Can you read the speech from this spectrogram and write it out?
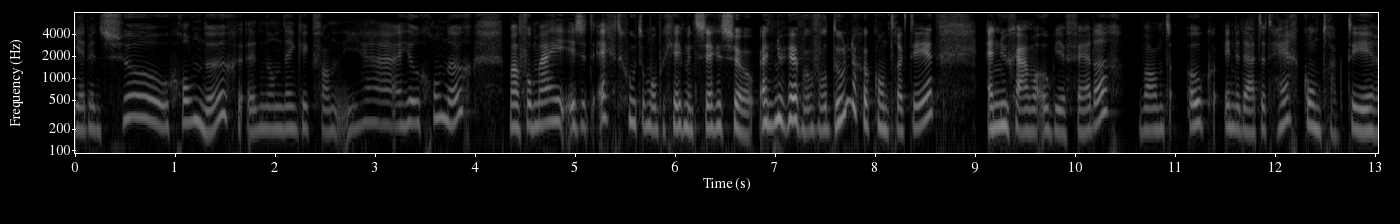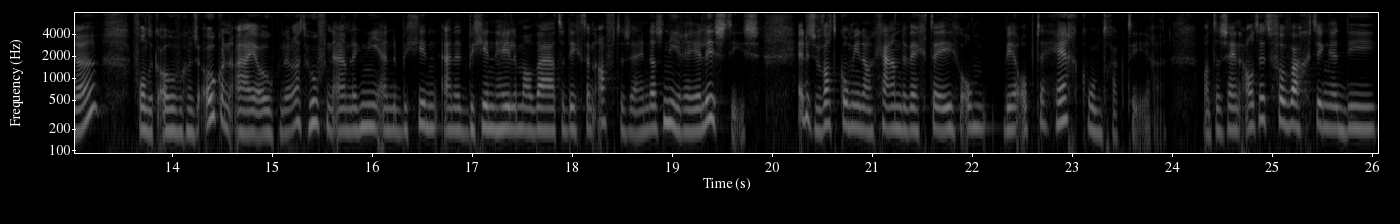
Jij bent zo grondig. En dan denk ik van, ja, heel grondig. Maar voor mij is het echt goed om op een gegeven moment te zeggen zo. En nu hebben we voldoende gecontracteerd. En nu gaan we ook weer verder. Want ook inderdaad het hercontracteren vond ik overigens ook een eye-opener. Het hoeft namelijk niet aan, de begin, aan het begin helemaal waterdicht en af te zijn. Dat is niet realistisch. Dus wat kom je dan gaandeweg tegen om weer op te hercontracteren? Want er zijn altijd verwachtingen die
